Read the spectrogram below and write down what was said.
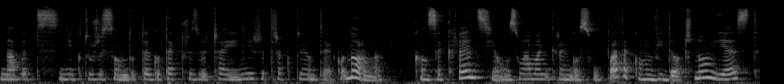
Nawet niektórzy są do tego tak przyzwyczajeni, że traktują to jako normę. Konsekwencją złamań kręgosłupa, taką widoczną, jest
